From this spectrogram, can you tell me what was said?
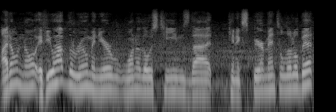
I don't know if you have the room and you're one of those teams that can experiment a little bit.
